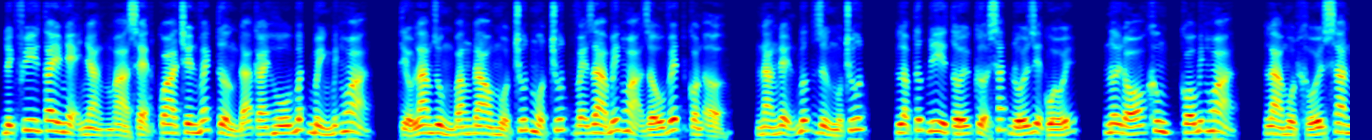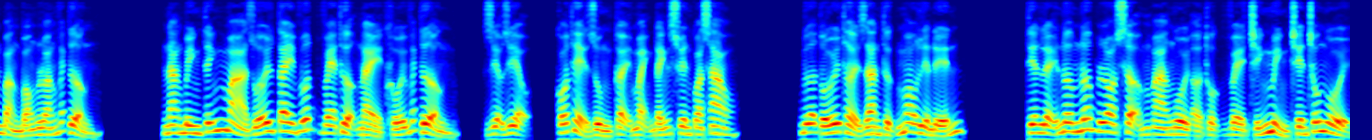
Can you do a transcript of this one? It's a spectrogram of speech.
Địch phi tay nhẹ nhàng mà xẹt qua trên vách tường đã cái hố bất bình bích họa, tiểu lam dùng băng đao một chút một chút vẽ ra bích họa dấu vết còn ở, nàng nện bước dừng một chút, lập tức đi tới cửa sắt đối diện cuối, nơi đó không có bích họa, là một khối san bằng bóng loáng vách tường. Nàng bình tĩnh mà duỗi tay vướt ve thượng này khối vách tường, rượu rượu, có thể dùng cậy mạnh đánh xuyên qua sao. Bữa tối thời gian thực mau liền đến. Tiên lệ nơm nớp lo sợ mà ngồi ở thuộc về chính mình trên chỗ ngồi,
